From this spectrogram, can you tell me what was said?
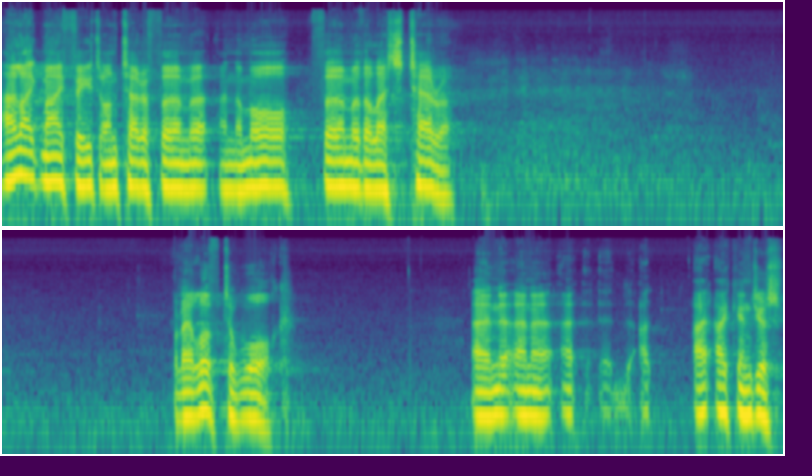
I like my feet on terra firma, and the more firmer, the less terror. but I love to walk. And, and uh, uh, I, I can just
